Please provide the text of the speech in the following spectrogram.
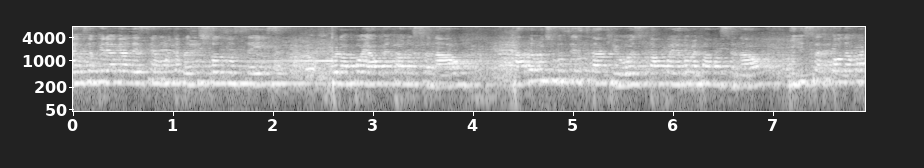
Antes eu queria agradecer muito a presença de todos vocês por apoiar o Metal Nacional. Cada um de vocês que está aqui hoje está apoiando o Metal Nacional. E isso é foda pra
